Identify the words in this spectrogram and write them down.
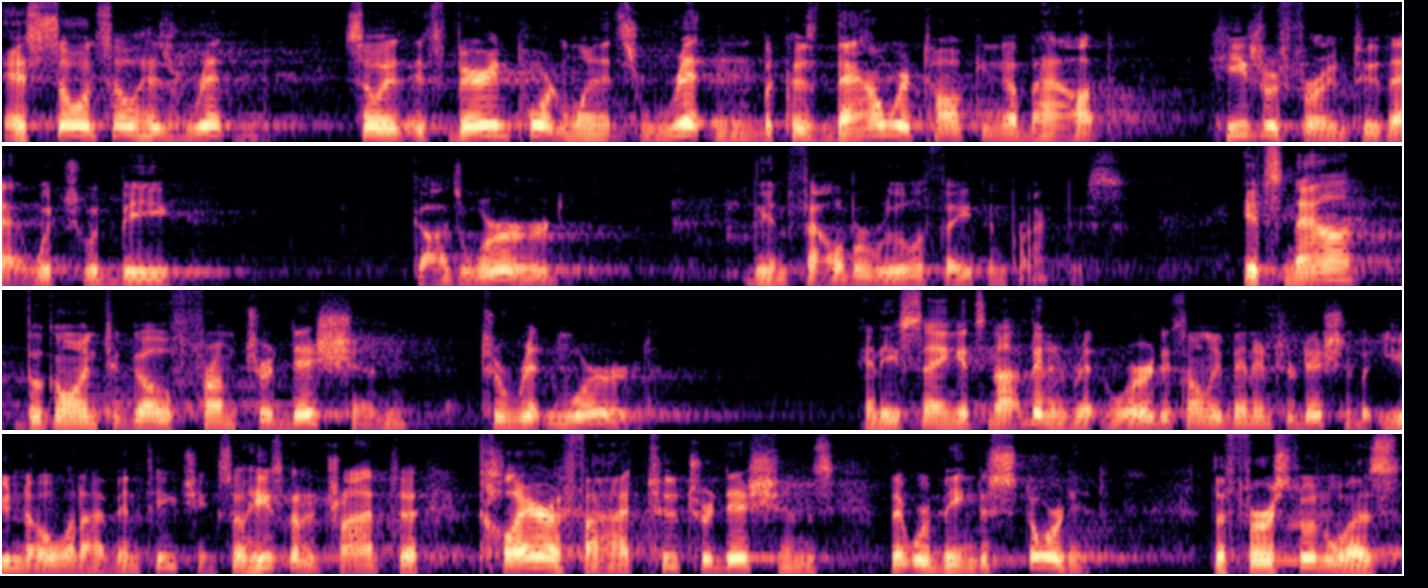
as so and so has written. So it's very important when it's written because now we're talking about, he's referring to that which would be God's Word, the infallible rule of faith and practice. It's now going to go from tradition to written word. And he's saying it's not been in written word, it's only been in tradition, but you know what I've been teaching. So he's going to try to clarify two traditions that were being distorted. The first one was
